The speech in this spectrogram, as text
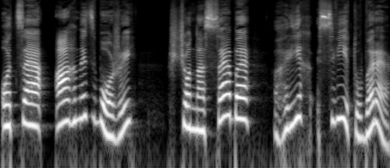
Оце агнець Божий, що на себе гріх світу бере.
